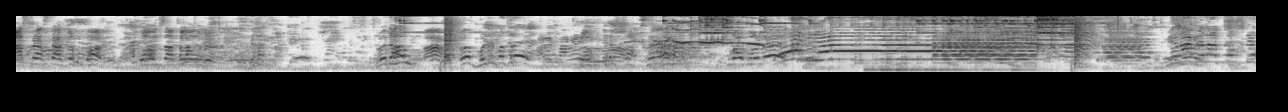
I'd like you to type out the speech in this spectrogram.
আস্তে আস্তে আদর ঘর গরম চা খেলাম দাও। হ্যাঁ। ও ভোল্টের পাথরে পুরো বলবে মেলা মেলা মধ্যে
